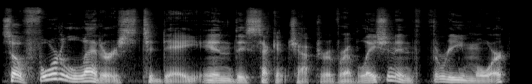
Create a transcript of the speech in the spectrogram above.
So four letters today in the second chapter of Revelation and three more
